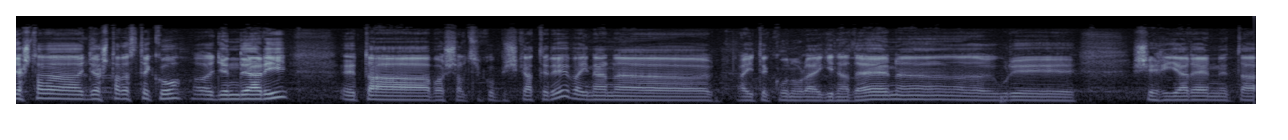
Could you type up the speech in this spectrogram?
Jastara, jastarazteko eh, jendeari eta ba, saltzeko pixkat ere, baina uh, aiteko nola egina den, uh, gure xerriaren eta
